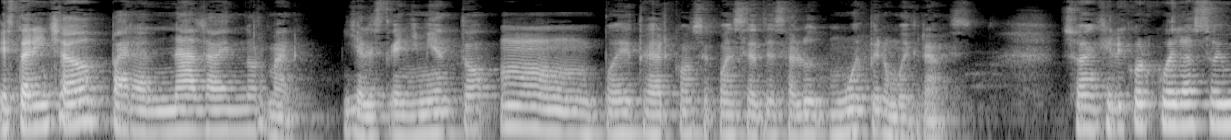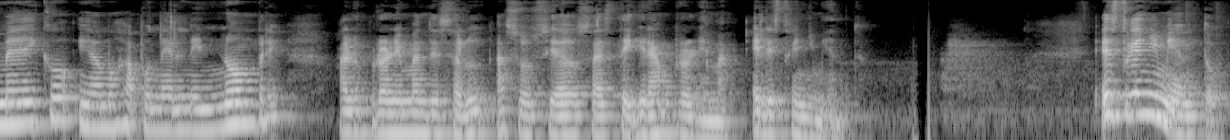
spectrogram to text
Estar hinchado para nada es normal y el estreñimiento mmm, puede traer consecuencias de salud muy pero muy graves. Soy Angélica Orcuera, soy médico y vamos a ponerle nombre a los problemas de salud asociados a este gran problema, el estreñimiento. Estreñimiento.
